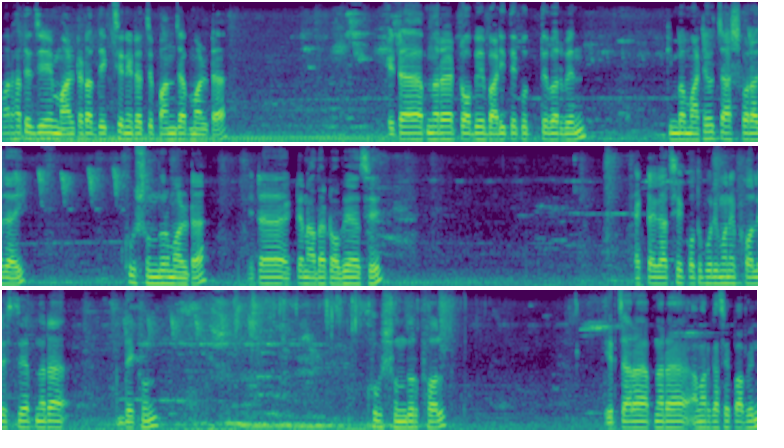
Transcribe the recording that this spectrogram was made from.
আমার হাতে যে মালটাটা দেখছেন, এটা হচ্ছে পাঞ্জাব মালটা। এটা আপনারা টবে বাড়িতে করতে পারবেন, কিংবা মাঠেও চাষ করা যায়। খুব সুন্দর মালটা। এটা একটা নাদা টবে আছে। একটা গাছে কত পরিমাণে ফল এসছে আপনারা দেখুন। খুব সুন্দর ফল। এর চারা আপনারা আমার কাছে পাবেন।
